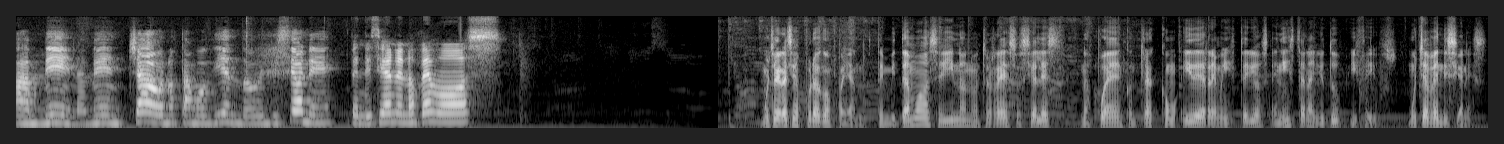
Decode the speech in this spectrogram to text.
Amén, amén. Chao, nos estamos viendo. Bendiciones. Bendiciones, nos vemos. Muchas gracias por acompañarnos. Te invitamos a seguirnos en nuestras redes sociales. Nos pueden encontrar como IDR Ministerios en Instagram, YouTube y Facebook. Muchas bendiciones.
